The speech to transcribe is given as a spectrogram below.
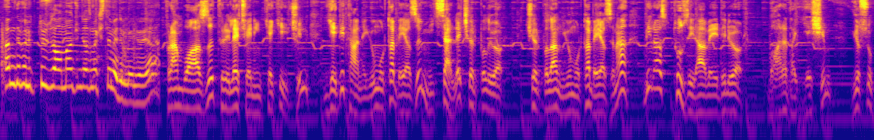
Hem de böyle düz lahmacun yazmak istemedim menüye ya. Frambuazlı trileçenin keki için 7 tane yumurta beyazı mikserle çırpılıyor. Çırpılan yumurta beyazına biraz tuz ilave ediliyor. Bu arada Yeşim, Yusuf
